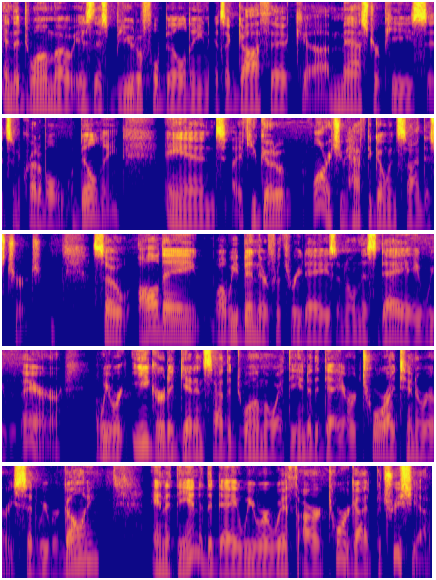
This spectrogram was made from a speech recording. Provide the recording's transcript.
And the Duomo is this beautiful building. It's a Gothic uh, masterpiece. It's an incredible building. And if you go to Florence, you have to go inside this church. So all day, well, we've been there for three days, and on this day we were there. We were eager to get inside the Duomo at the end of the day. Our tour itinerary said we were going. And at the end of the day, we were with our tour guide, Patricia.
